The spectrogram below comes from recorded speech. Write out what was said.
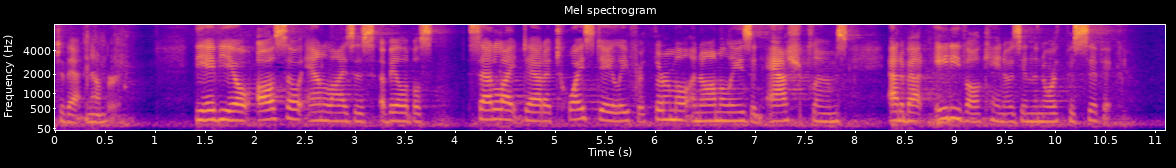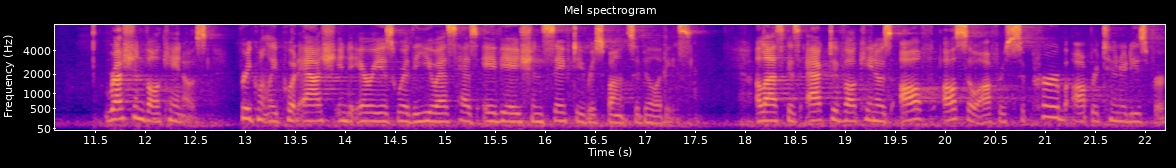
to that number. The AVO also analyzes available satellite data twice daily for thermal anomalies and ash plumes at about 80 volcanoes in the North Pacific. Russian volcanoes frequently put ash into areas where the U.S. has aviation safety responsibilities. Alaska's active volcanoes also offer superb opportunities for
